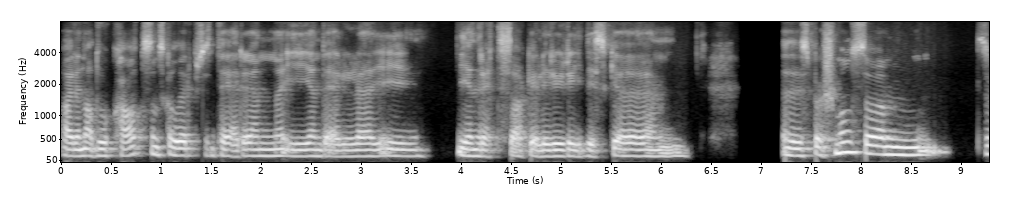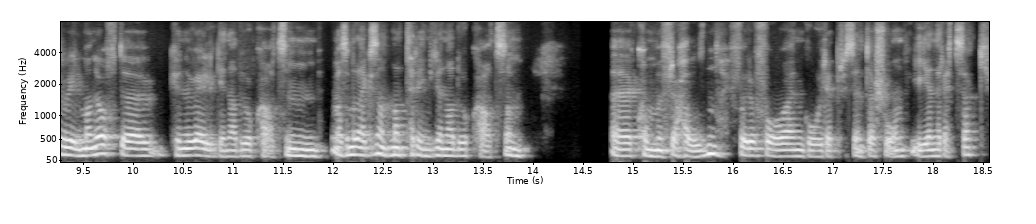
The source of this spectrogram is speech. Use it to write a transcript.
har en advokat som skal representere en i en del i i en rettssak eller juridiske eh, spørsmål, så, så, vil man jo ofte kunne velge en advokat som altså Det er ikke sånn at man trenger en advokat som uh, kommer fra Halden for å få en god representasjon i en rettssak.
